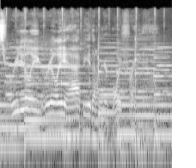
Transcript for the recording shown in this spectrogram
Just really, really happy that I'm your boyfriend now.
